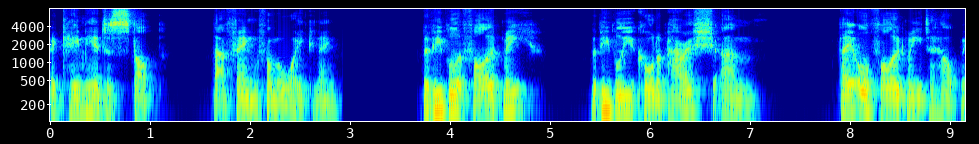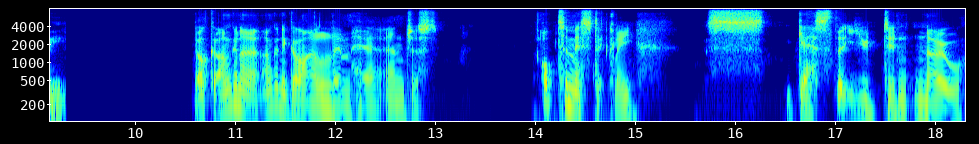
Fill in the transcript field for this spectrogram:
I came here to stop that thing from awakening. The people that followed me, the people you called a parish, um, they all followed me to help me. Belka, I'm gonna I'm gonna go on a limb here and just optimistically s- guess that you didn't know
